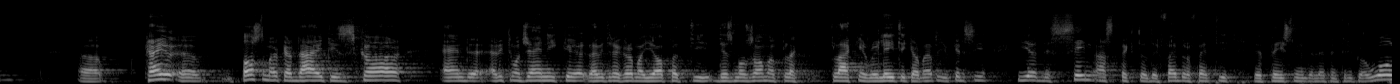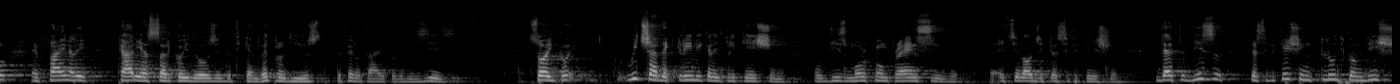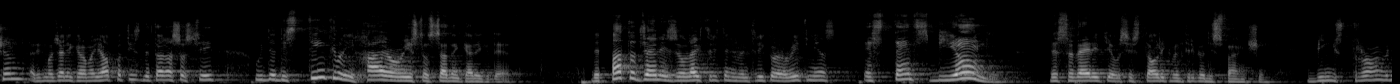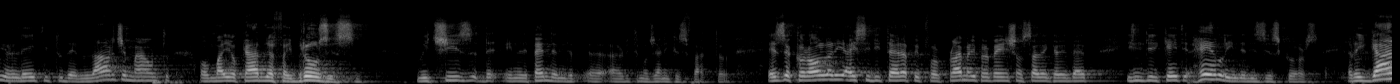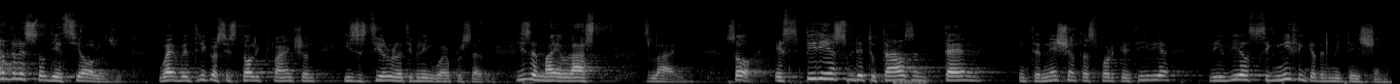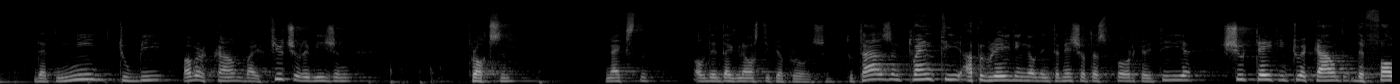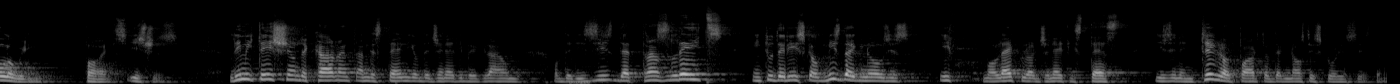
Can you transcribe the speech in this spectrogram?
uh, uh, post-myocarditis, scar, and uh, arrhythmogenic uh, cardiomyopathy, desmosomal plaque-related cardiomyopathy. You can see here, the same aspect of the fibrofatty replacement in the left ventricular wall. And finally, cardiac sarcoidosis that can reproduce the phenotype of the disease. So, which are the clinical implications of this more comprehensive etiologic classification? That this classification include conditions, arrhythmogenic cardiomyopathies, that are associated with a distinctly higher risk of sudden cardiac death. The pathogenesis of life-threatening ventricular arrhythmias extends beyond the severity of systolic ventricular dysfunction, being strongly related to the large amount of myocardial fibrosis, which is the independent uh, arrhythmogenic risk factor. As a corollary, ICD therapy for primary prevention sudden cardiac death is indicated early in the disease course, regardless of the etiology, when ventricular systolic function is still relatively well preserved. This is my last slide. So experience with the 2010 International Force criteria reveals significant limitations that need to be overcome by future revision Proxen. next of the diagnostic approach. 2020 upgrading of the International Task Force criteria should take into account the following points, issues. Limitation of the current understanding of the genetic background of the disease that translates into the risk of misdiagnosis if molecular genetics test is an integral part of diagnostic scoring system.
